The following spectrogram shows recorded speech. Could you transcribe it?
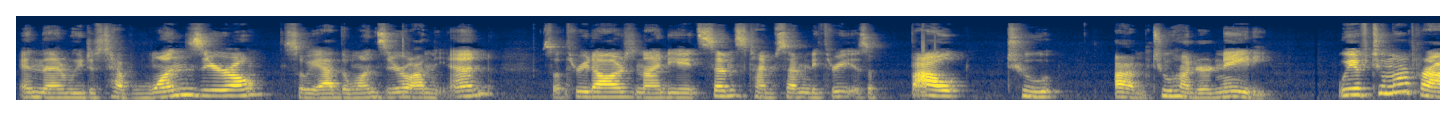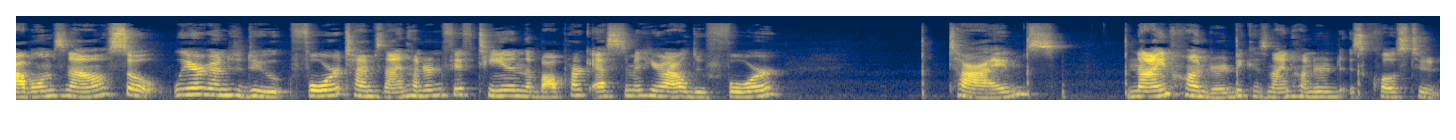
and then we just have one zero, so we add the one zero on the end. So $3.98 times 73 is about two, um, 280. We have two more problems now. So we are going to do 4 times 915 in the ballpark estimate here. I'll do 4 times 900 because 900 is close to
